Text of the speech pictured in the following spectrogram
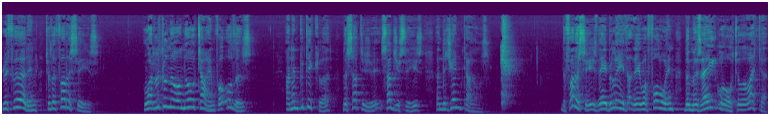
referring to the Pharisees who had little or no time for others, and in particular the Sadducees and the Gentiles. The Pharisees, they believed that they were following the Mosaic law to the letter,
